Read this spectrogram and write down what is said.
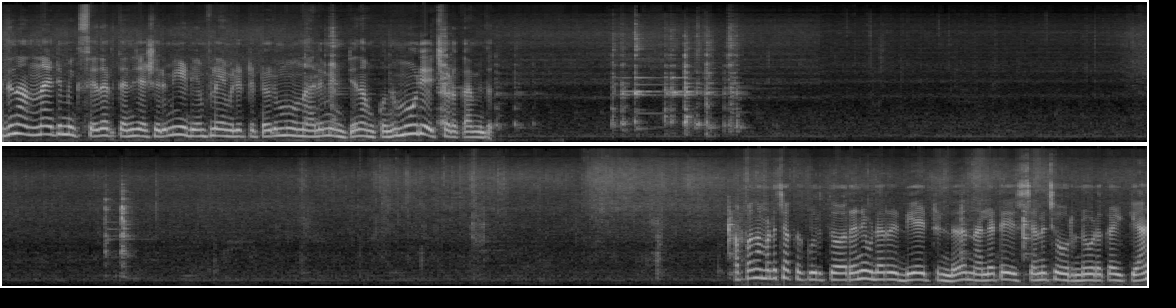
ഇത് നന്നായിട്ട് മിക്സ് ചെയ്തെടുത്തതിന് ശേഷം ഒരു മീഡിയം ഫ്ലെയിമിൽ ഇട്ടിട്ട് ഒരു മൂന്നാൽ മിനിറ്റ് നമുക്കൊന്ന് മൂടി വെച്ച് കൊടുക്കാം ഇത്. അപ്പോൾ നമ്മുടെ ചക്കക്കുരുത്തോരൻ ഇവിടെ റെഡി ആയിട്ടുണ്ട്. നല്ല ടേസ്റ്റാണ് ചോറിന്റെ കൂടെ കഴിക്കാൻ.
